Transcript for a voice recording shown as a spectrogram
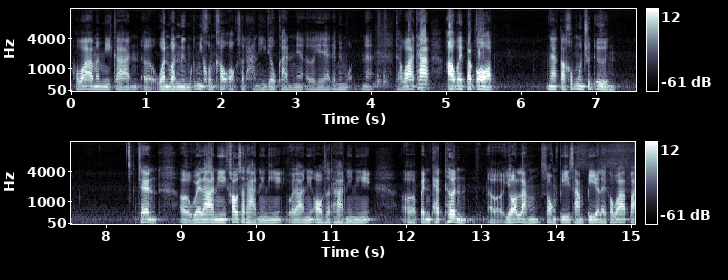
เพราะว่ามันมีการวันวันหนึ่งมันก็มีคนเข้าออกสถานีเดียวกันเนี่ยเออเยอะแยะได้ไม่หมดนะแต่ว่าถ้าเอาไปประกอบนะกับข้อมูลชุดอื่น เช่นเเวลานี้เข้าสถานีนี้ เวลานี้ออกสถานีนี้เป็น pattern ย้อนหลัง 2 ปี 3 ปีอะไรก็ว่าไป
